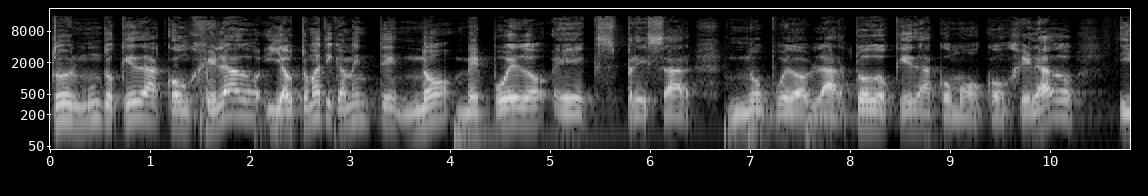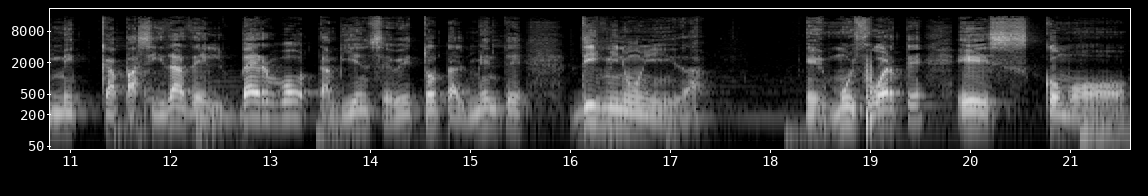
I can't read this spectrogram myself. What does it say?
todo el mundo queda congelado y automáticamente no me puedo expresar, no puedo hablar, todo queda como congelado y me capacidad del verbo también se ve totalmente disminuida. Es muy fuerte, es como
